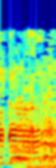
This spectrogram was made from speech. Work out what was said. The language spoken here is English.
again.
